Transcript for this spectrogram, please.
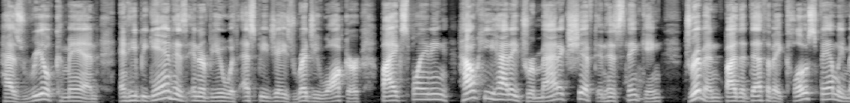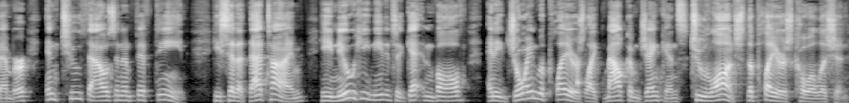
has real command, and he began his interview with SBJ's Reggie Walker by explaining how he had a dramatic shift in his thinking driven by the death of a close family member in 2015. He said at that time, he knew he needed to get involved and he joined with players like Malcolm Jenkins to launch the Players Coalition.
